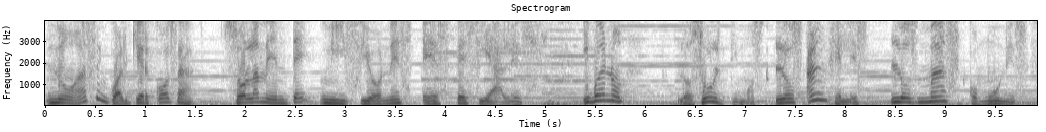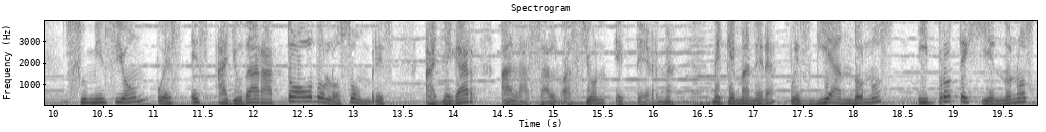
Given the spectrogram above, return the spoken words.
No hacen cualquier cosa, solamente misiones especiales. Y bueno, los últimos, los ángeles, los más comunes. Su misión pues es ayudar a todos los hombres a llegar a la salvación eterna. ¿De qué manera? Pues guiándonos y protegiéndonos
